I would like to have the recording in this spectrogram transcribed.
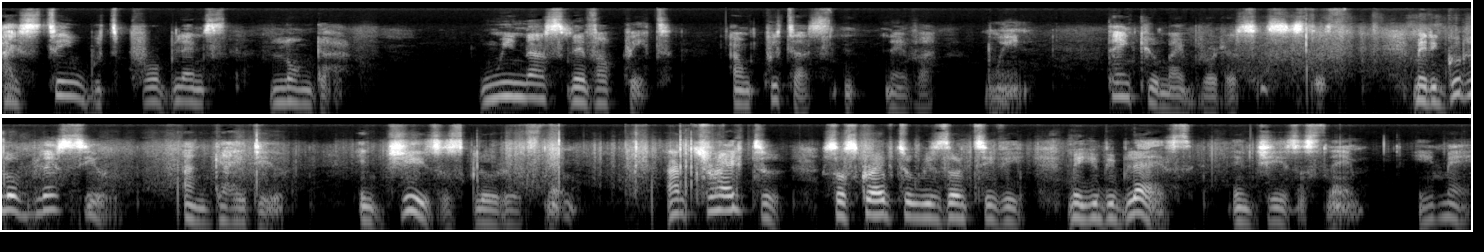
I stay with problems longer. Winners never quit, and quitters never win. Thank you, my brothers and sisters. May the good Lord bless you and guide you in Jesus' glorious name and try to subscribe to Wisdom TV. May you be blessed in Jesus' name. Amen.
